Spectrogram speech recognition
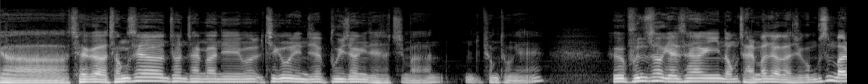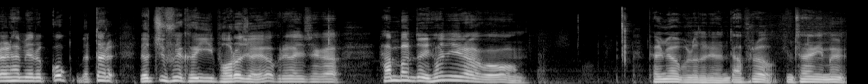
야, 제가 정세현 전 장관님을 지금은 이제 부의장이 되셨지만 평통에 그 분석 예상이 너무 잘 맞아가지고 무슨 말을 하면은 꼭 몇 달, 몇 주 후에 그 일이 벌어져요. 그래가지고 제가 한반도의 현이라고 별명을 불러드렸는데 앞으로 김 차장님을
